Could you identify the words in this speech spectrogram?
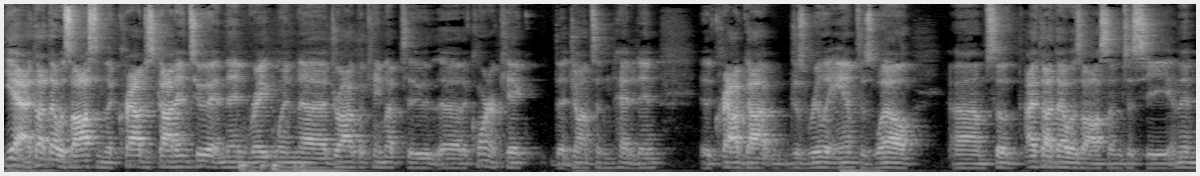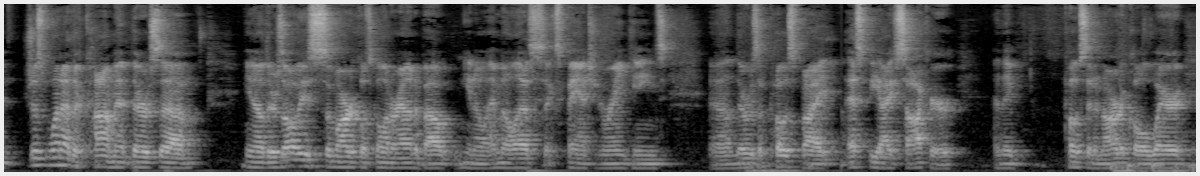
yeah, I thought that was awesome. The crowd just got into it, and then right when uh, Drogba came up to the, the, corner kick that Johnson headed in, the crowd got just really amped as well. Um, so I thought that was awesome to see. And then just one other comment: there's um, you know there's always some articles going around about you know MLS expansion rankings. Uh, there was a post by SBI Soccer, and they posted an article where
